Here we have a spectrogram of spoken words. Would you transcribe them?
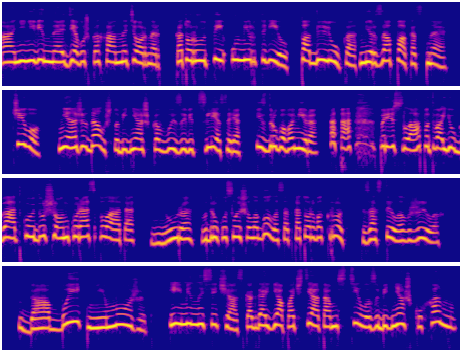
а не невинная девушка Ханна Тернер, которую ты умертвил, подлюка мерзопакостная. Чего? Не ожидал, что бедняжка вызовет слесаря из другого мира? Ха-ха! Пришла по твою гадкую душонку расплата. Нюра вдруг услышала голос, от которого кровь застыла в жилах. Да быть не может. именно сейчас, когда я почти отомстила за бедняжку Ханну,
